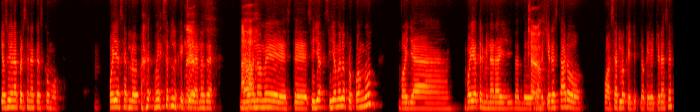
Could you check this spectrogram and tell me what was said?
yo soy una persona que es como, voy a hacerlo, voy a hacer lo que quiera, ¿no? O sea, no, no me, este, si yo, si yo me lo propongo, voy a, voy a terminar ahí donde, donde quiero estar o, o, hacer lo que, yo, lo que yo quiero hacer.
